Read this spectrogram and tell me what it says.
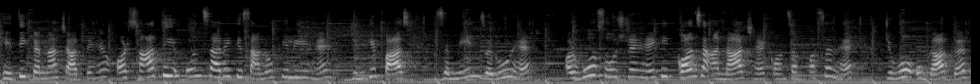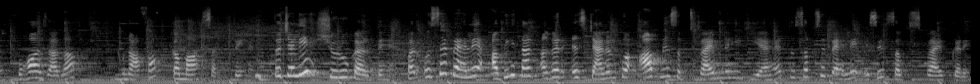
खेती करना चाहते हैं और साथ ही उन सारे किसानों के लिए हैं, जिनके पास ज़मीन ज़रूर है और वो सोच रहे हैं कि कौन सा अनाज है, कौन सा फ़सल है, जो वो उगा कर बहुत ज़्यादा मुनाफा कमा सकते हैं। तो चलिए शुरू करते हैं। पर उससे पहले अभी तक अगर इस चैनल को आपने सब्सक्राइब नहीं किया है तो सबसे पहले इसे सब्सक्राइब करें।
